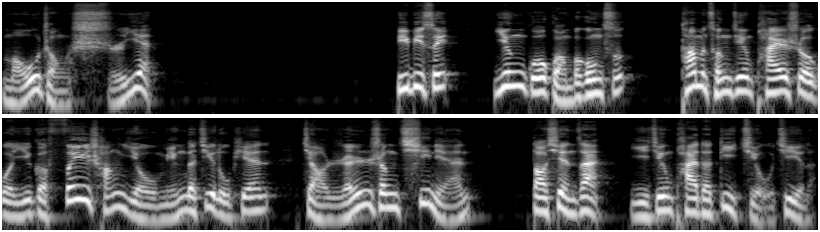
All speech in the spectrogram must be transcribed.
某种实验。Bbc 英国广播公司他们曾经拍摄过一个非常有名的纪录片叫《人生七年》，到现在已经拍到第九季了。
